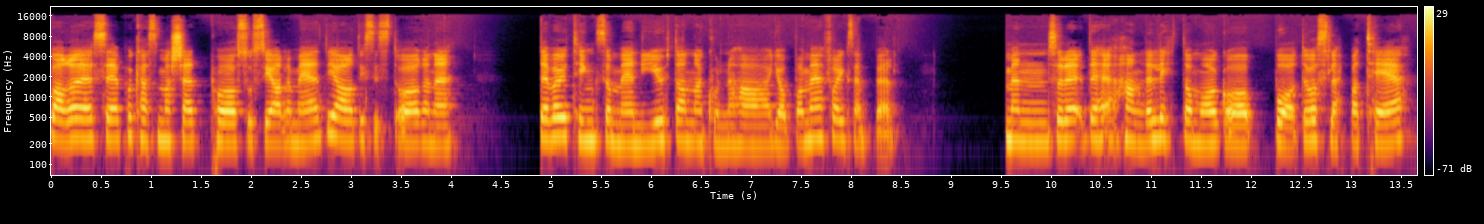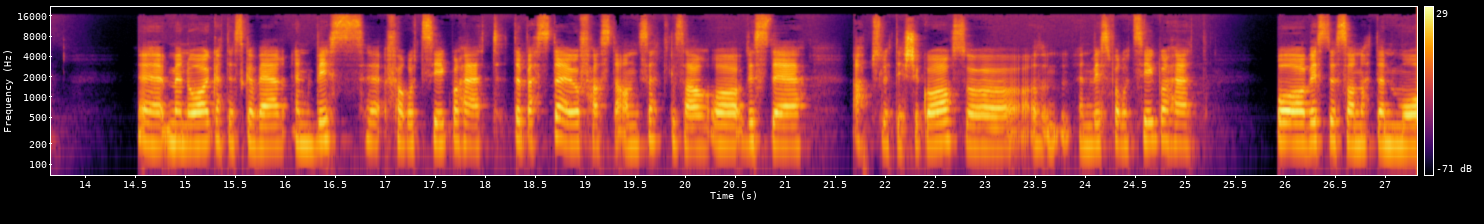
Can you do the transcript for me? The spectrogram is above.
Bare se på hva som har skjedd på sosiale medier de siste årene. Det var jo ting som vi nyutdanna kunne ha jobba med, f.eks. Men Så det, det handler litt om å både å slippe til, eh, men òg at det skal være en viss eh, forutsigbarhet. Det beste er jo faste ansettelser, og hvis det absolutt ikke går, så altså, en viss forutsigbarhet. Og hvis det er sånn at en må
